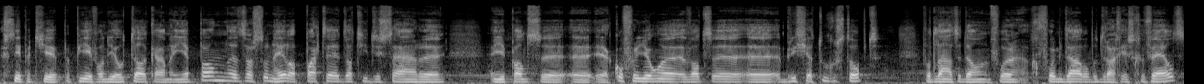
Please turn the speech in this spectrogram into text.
stippertje papier van die hotelkamer in Japan. Dat was toen heel apart, dat hij dus daar uh, een Japanse ja, kofferjongen wat een briefje had toegestopt. Wat later dan voor een formidabel bedrag is geveild.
